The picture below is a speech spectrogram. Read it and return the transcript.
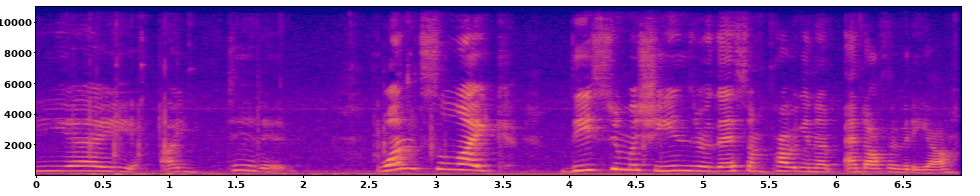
Yay, I did it. Once, like, these two machines or this, I'm probably to end off the video.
